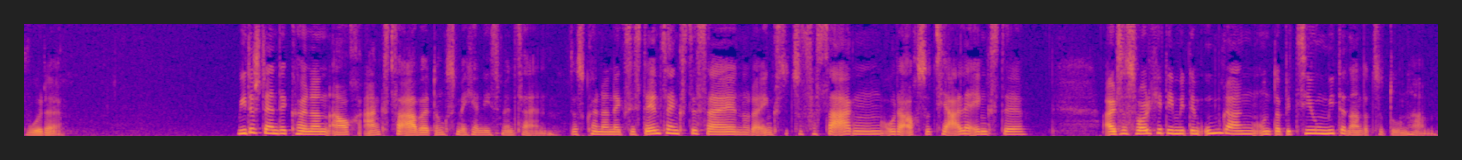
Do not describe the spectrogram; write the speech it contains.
wurde. Widerstände können auch Angstverarbeitungsmechanismen sein. Das können Existenzängste sein oder Ängste zu versagen oder auch soziale Ängste, also solche, die mit dem Umgang und der Beziehung miteinander zu tun haben.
